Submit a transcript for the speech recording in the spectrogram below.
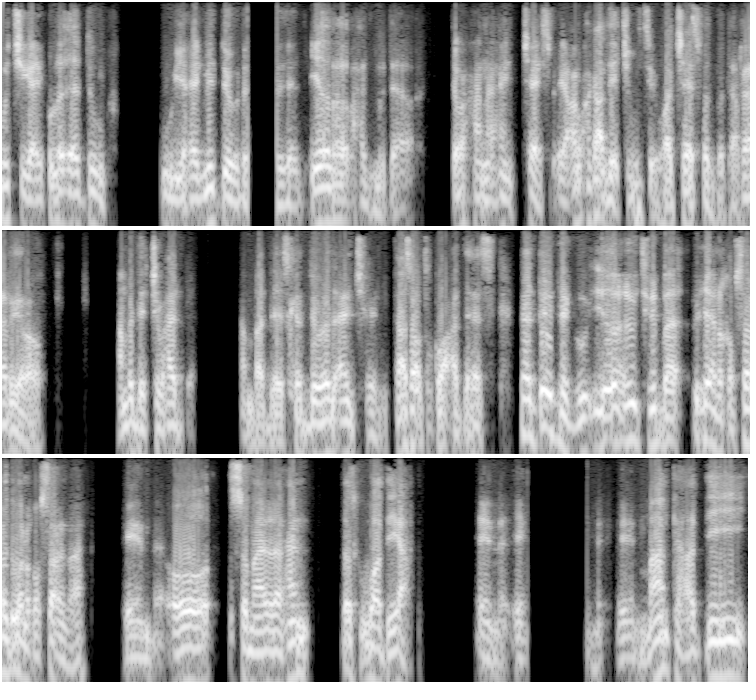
wejiga ay ku leedahay adduunka uu yahay mid dowladeed iyadana waxaad moodaa de waxaan ahayn jes waxaa ka hadlaya jibuuti waa jes moodaa reer yaroo amba de jabhadda amba de iska dowlad aan jirin taas horta ku cadeys degdegu iyadoo aanu jirinba wixii qabsanaynaa oo somaliland ahaan dadku waa diyaar maanta haddii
